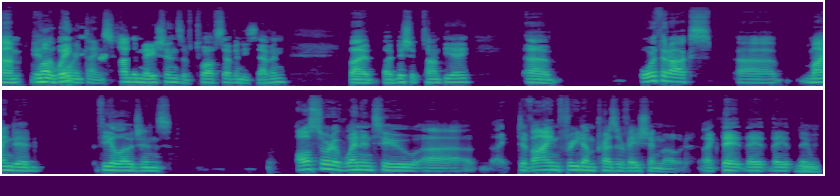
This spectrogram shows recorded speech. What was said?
Um, in Love the wake of condemnations of 1277 by by Bishop Tempier, uh, Orthodox uh, minded theologians all sort of went into uh, like divine freedom preservation mode. Like they they they, they mm.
